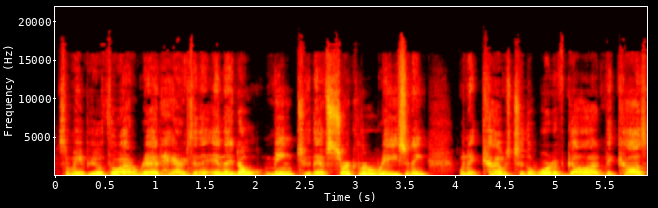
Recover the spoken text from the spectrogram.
So many people throw out red herrings, and they, and they don't mean to. They have circular reasoning when it comes to the Word of God because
